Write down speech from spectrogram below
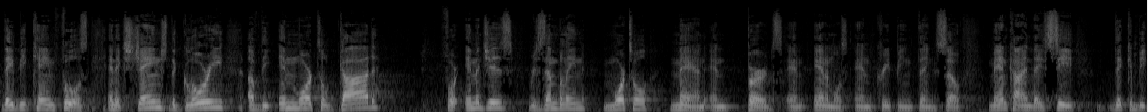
they became fools and exchanged the glory of the immortal God for images resembling mortal man and birds and animals and creeping things. So, mankind, they see, they can be,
